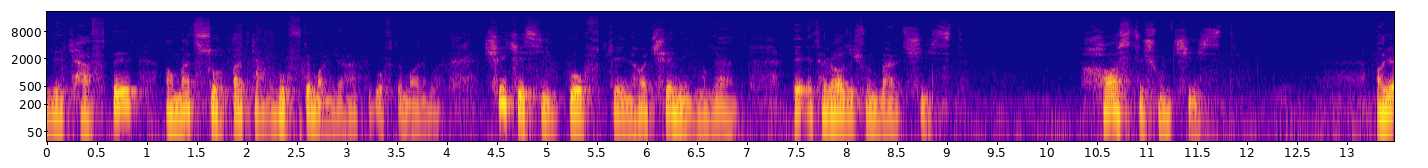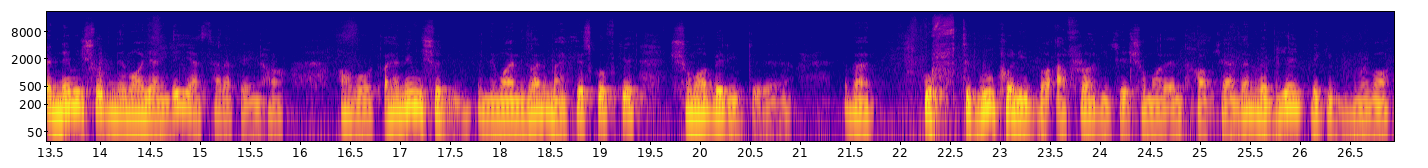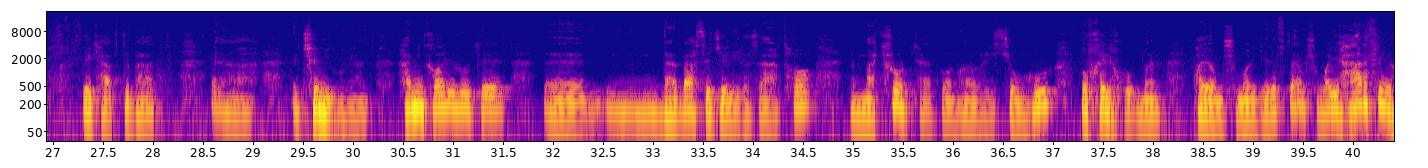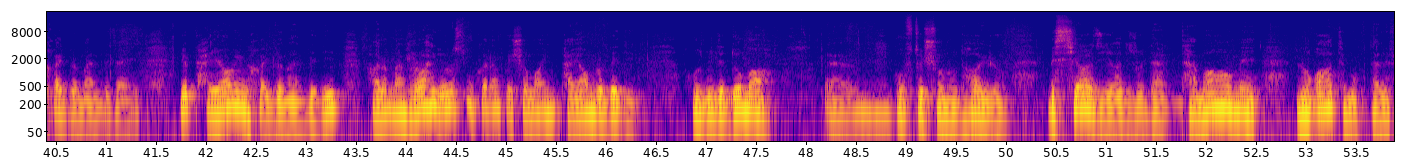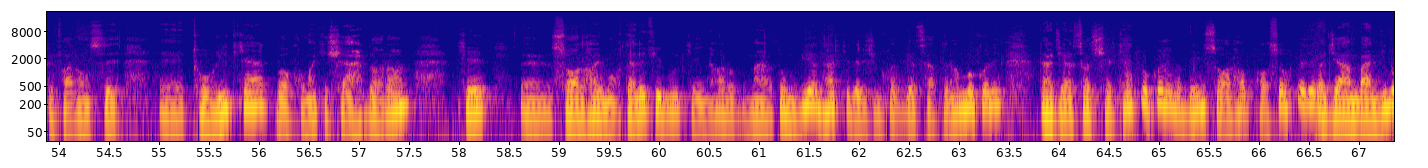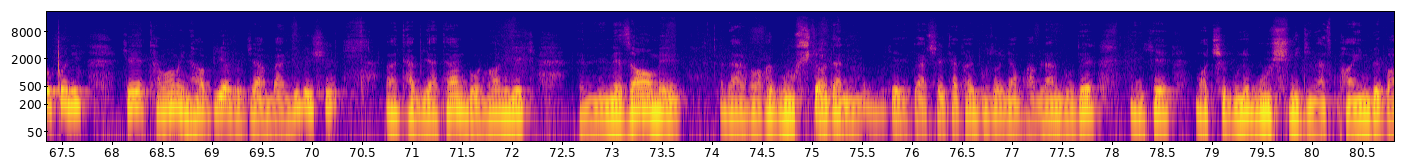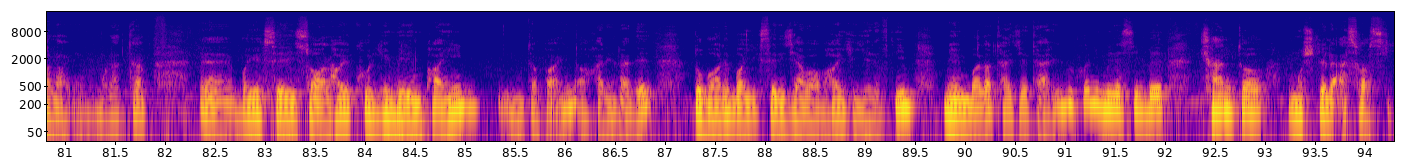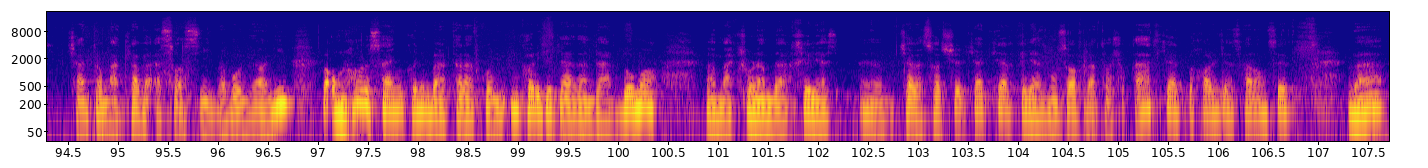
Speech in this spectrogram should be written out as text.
یک هفته آمد صحبت کرد. گفتمان اینجا حرف گفتمانه بود. چه کسی گفت که اینها چه می‌گویند؟ اعتراضشون بر چیست؟ خواستشون چیست؟ آیا نمی‌شد نماینده ای از طرف اینها آورد؟ آیا نمی‌شد نمایندگان مجلس گفت که شما برید و گفتگو کنید با افرادی که شما رو انتخاب کردن و بیایید بگید ما یک هفته بعد؟ چه می‌گویند؟ همین کاری رو که در بحث جلیق زردها مکرون کرد به عنوان رئیس جمهور. گفت خیلی خوب من پیام شما رو گرفتم. شما یه حرفی می‌خواید به من بزنید. یه پیامی می‌خواید به من بدید. حالا من راهی درست می‌کنم که شما این پیام رو بدید. حدود دو ماه گفت و شنودهایی رو بسیار زیادی رو در تمام نقاط مختلف فرانسه تولید کرد با کمک شهرداران. که سالهای مختلفی بود که اینها رو مردم بیان هر کی دلش می‌خواد بیاد ثبت نام بکنه در جلسات شرکت بکنه و به این سالها پاسخ بده و جمع بندی بکنید که تمام اینها بیاد و جمع بندی بشه و طبیعتا به عنوان یک نظام در واقع گوش دادن که در شرکت های بزرگ هم قبلا بوده اینه که ما چگونه گوش میدیم از پایین به بالا یعنی مرتب با یک سری سوال های کلی میریم پایین تا پایین آخرین رده. دوباره با یک سری جواب هایی که گرفتیم میایم بالا تجزیه تحلیل می‌کنیم می‌رسیم به چند تا مشکل اساسی چند تا مطلب اساسی و بنیانی و اونها رو سعی می‌کنیم برطرف کنیم. این کاری که کردن در دو ماه و مکرون هم در خیلی از جلسات شرکت کرد خیلی از مسافرتاش رو قطع کرد به خارج از فرانسه و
